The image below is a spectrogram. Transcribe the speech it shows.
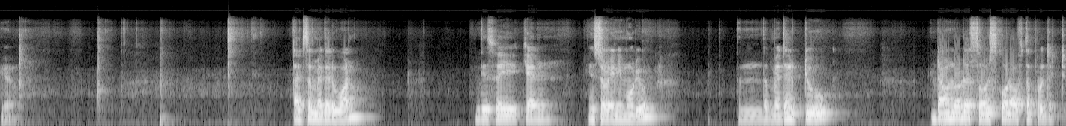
Here. That's the method one. This way you can install any module then the method 2 download the source code of the project.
